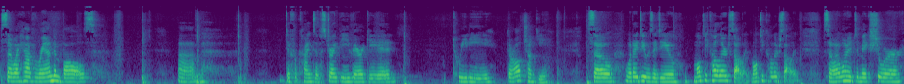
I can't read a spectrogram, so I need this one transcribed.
so I have random balls, um, different kinds of stripy, variegated, tweedy. They're all chunky. So what I do is I do multicolor, solid, multicolor, solid. So I wanted to make sure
